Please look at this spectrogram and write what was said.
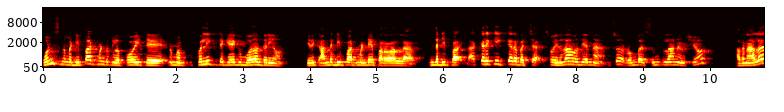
ஒன்ஸ் நம்ம டிபார்ட்மெண்ட்டுக்குள்ளே போயிட்டு நம்ம கொல்லிக்கிட்ட கேட்கும்போது தான் தெரியும். இதுக்கு அந்த டிபார்ட்மெண்ட்டே பரவாயில்ல இந்த டிபா அக்கறைக்கு இக்கரை பச்சை. ஸோ இதுதான் வந்து என்ன? ஸோ ரொம்ப சிம்பிளான விஷயம். அதனால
